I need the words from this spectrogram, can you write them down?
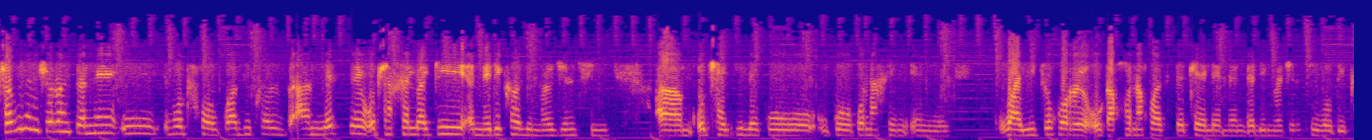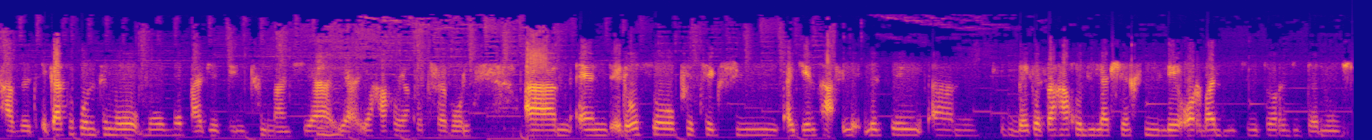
travel insurance yone e botlhokwa because um let's say o tlhagelwa ke a medical emergency um o tšhakile ko ko nageng e nngwe wa itse gore o ka kgona go sepetlele and then that emergency will be covered. E ka se go ntshe mo mo mo budgeting too much ya Mhm. ya ya gago ya go travel. Um and it also protects you against let's say um dibeke tsa gago di latlhegile or ba di utswitse or di damaged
